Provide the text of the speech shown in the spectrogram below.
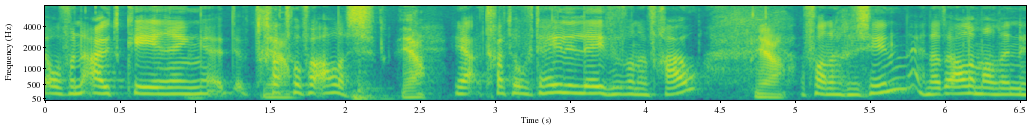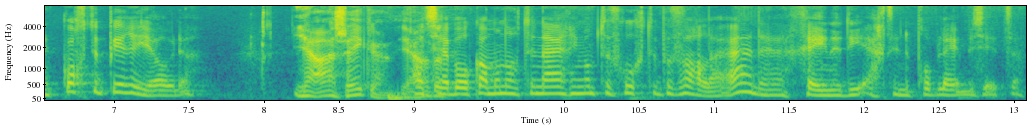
over een uitkering. Het, het gaat Ja. over alles. Ja, Ja, het gaat over het hele leven van een vrouw, ja. van een gezin. En dat allemaal in een korte periode. Ja zeker. Ja, Want dat, ze hebben ook allemaal nog de neiging om te vroeg te bevallen. Hè? Degene die echt in de problemen zitten.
